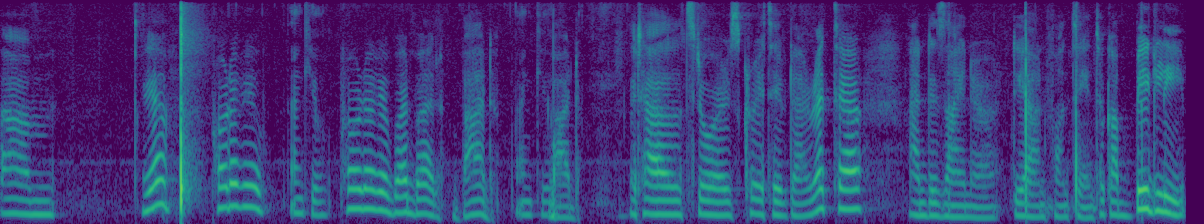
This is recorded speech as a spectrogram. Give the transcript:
Um, yeah, proud of you. Thank you. Proud of you. Bad, bad. Bad. Thank you. Bad. Etal Store's creative director and designer, Diane Fontaine, took a big leap,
